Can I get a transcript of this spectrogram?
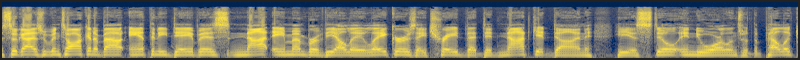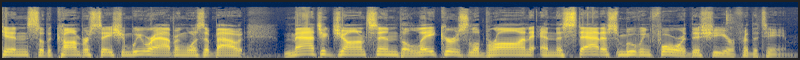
So, guys, we've been talking about Anthony Davis, not a member of the LA Lakers, a trade that did not get done. He is still in New Orleans with the Pelicans. So, the conversation we were having was about Magic Johnson, the Lakers, LeBron, and the status moving forward this year for the team.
